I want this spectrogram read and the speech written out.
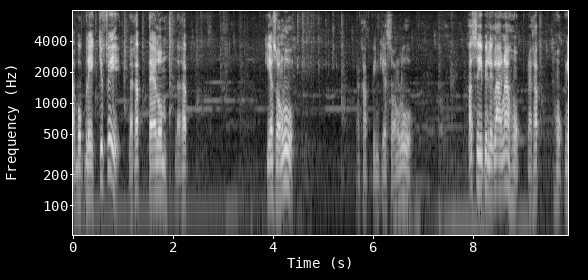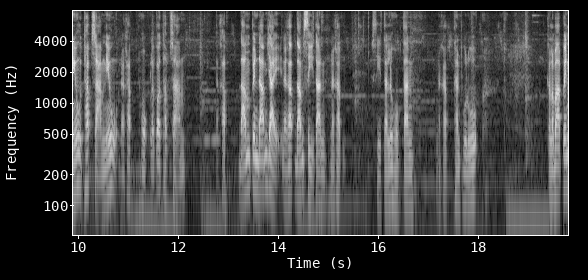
ระบบเบรกจิฟฟี่นะครับ แต่ลมนะครับ เกียร์สองลูกนะครับเป็นเกียร์สองลูกคัสซีเป็นเหล็กรางหน้า6นะครับ6นิ้วทับ 3 นิ้วนะครับ6แล้วก็ทับ3นะครับดัมเป็นดัมใหญ่นะครับดัม4ตันนะครับ4ตันหรือ 6 ตันนะครับท่านผู้รู้ กระบะเป็น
